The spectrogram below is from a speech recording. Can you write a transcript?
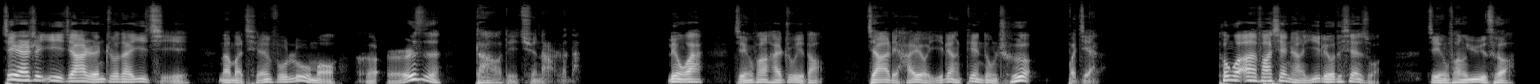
既然是一家人住在一起，那么前夫陆某和儿子到底去哪儿了呢？另外，警方还注意到家里还有一辆电动车不见了。通过案发现场遗留的线索，警方预测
